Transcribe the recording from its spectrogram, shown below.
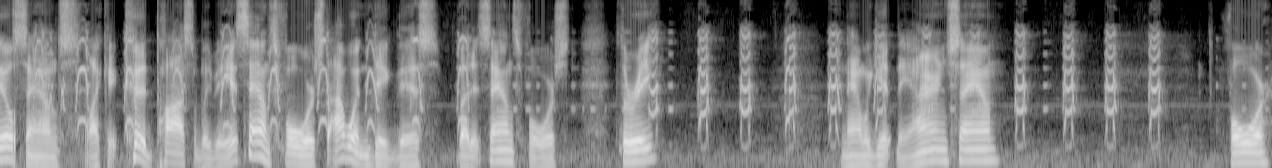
still sounds like it could possibly be. It sounds forced. I wouldn't dig this, but it sounds forced. Three. Now we get the iron sound. Four.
